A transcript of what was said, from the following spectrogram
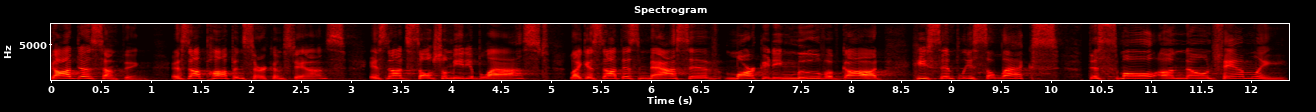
God does something. It's not pomp and circumstance. It's not social media blast. Like it's not this massive marketing move of God. He simply selects this small unknown family,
